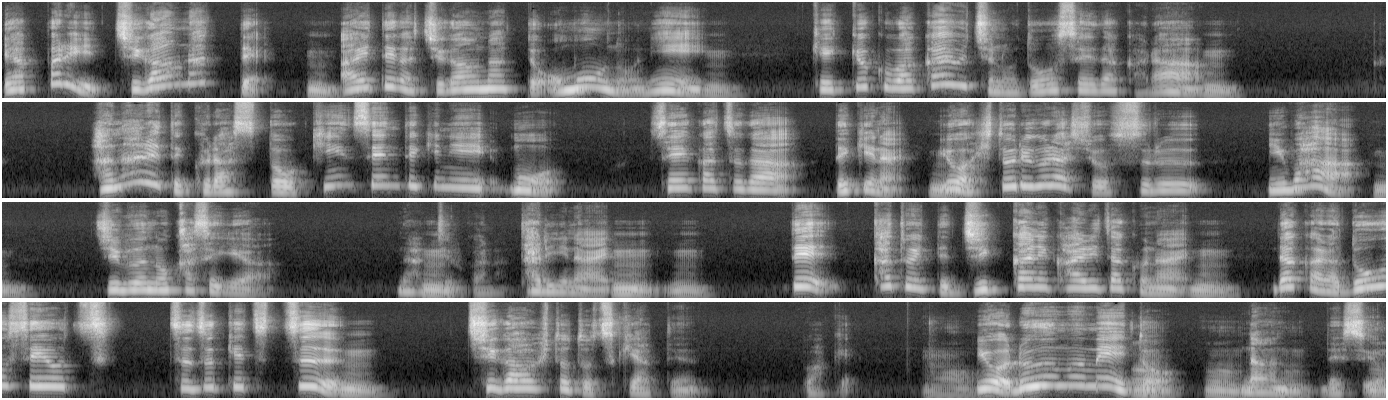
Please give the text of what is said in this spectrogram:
やっぱり違うなって、うん。相手が違うなって思うのに、うん。結局若いうちの同棲だから、うん。離れて暮らすと金銭的にもう生活ができない、うん。要は一人暮らしをするにはうん自分の稼ぎがなんていうのかな、足りない、でかといって実家に帰りたくない、うん。だから同棲をつ続けつつ、うん。違う人と付き合ってるわけ。あ要はルームメイト、うんなんですよ。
